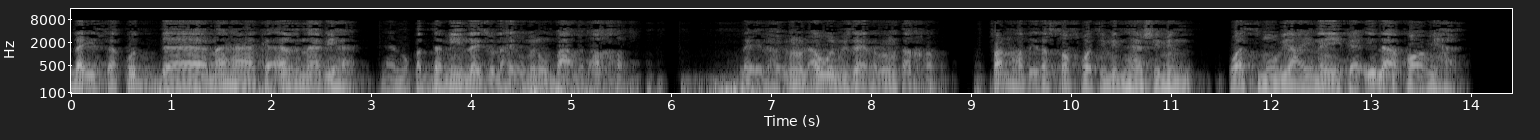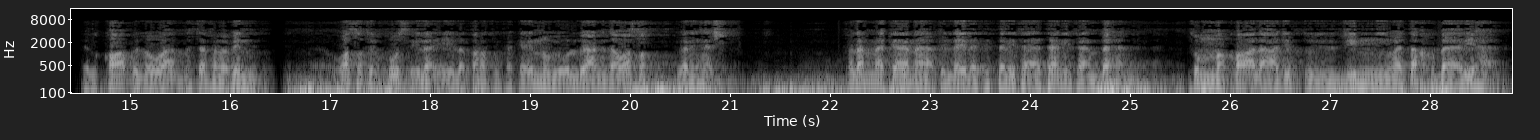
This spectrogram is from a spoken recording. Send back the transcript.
ليس قدامها كأذنى بها يعني المقدمين ليسوا اللي هيؤمنوا بعد متأخر. اللي هيؤمنوا الأول مش زي اللي هيؤمنوا متأخر. فانهض إلى الصفوة من هاشم واسمو بعينيك إلى قابها. القاب اللي هو مسافة ما بين وسط القوس إلى إيه؟ إلى طرفه. فكأنه بيقول له يعني ده وسط بني هاشم. فلما كان في الليلة الثالثة أتاني فأنبهني. ثم قال عجبت للجن وتخبارها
